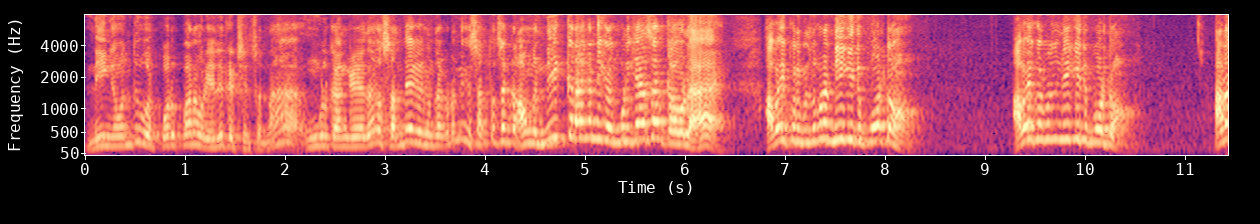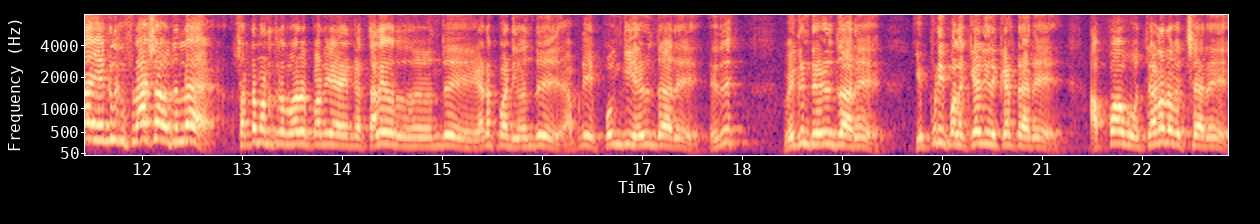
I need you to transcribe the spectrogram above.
நீங்கள் வந்து ஒரு பொறுப்பான ஒரு எதிர்க்கட்சின்னு சொன்னால் உங்களுக்கு அங்கே ஏதாவது சந்தேகம் இருந்தால் கூட நீங்கள் சட்டசபை அவங்க நீக்குறாங்க நீங்கள் உங்களுக்கு ஏன் சார் கவலை? அவை குறிப்பிலிருந்து கூட நீக்கிட்டு போட்டோம். அவை குறிப்பிலிருந்து நீக்கிட்டு போட்டோம். ஆனால் எங்களுக்கு ஃப்ளாஷ் ஆகுதுல்ல. சட்டமன்றத்தில் வர பெரிய எங்கள் தலைவர் வந்து எடப்பாடி வந்து அப்படியே பொங்கி எழுந்தார். எது? வெகுண்டு எழுந்தார். இப்படி பல கேள்விகளை கேட்டார். அப்பாவு திணற வச்சார்.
